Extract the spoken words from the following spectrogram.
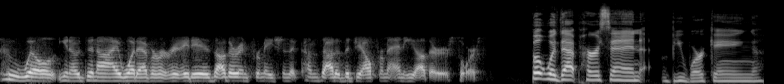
who will, you know, deny whatever it is, other information that comes out of the jail from any other source. But would that person be working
